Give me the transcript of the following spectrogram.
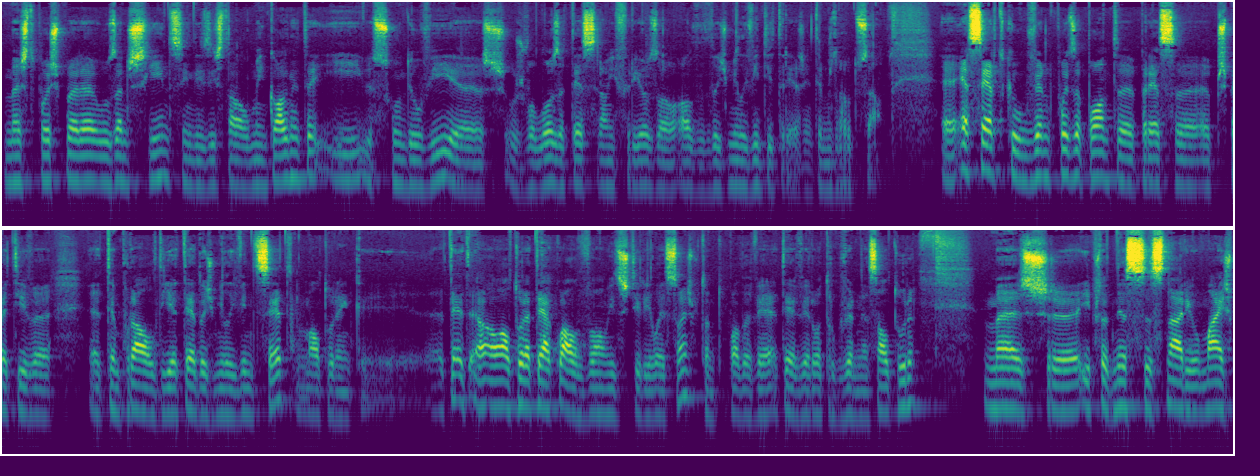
mas depois para os anos seguintes ainda existe alguma incógnita e, segundo eu vi, as, os valores até serão inferiores ao, ao de 2023 em termos de redução. Eh, é certo que o Governo depois aponta para essa perspectiva eh, temporal de até 2027, numa altura em que até, a altura até à qual vão existir eleições, portanto pode haver, até haver outro governo nessa altura, mas, eh, e portanto nesse cenário mais,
